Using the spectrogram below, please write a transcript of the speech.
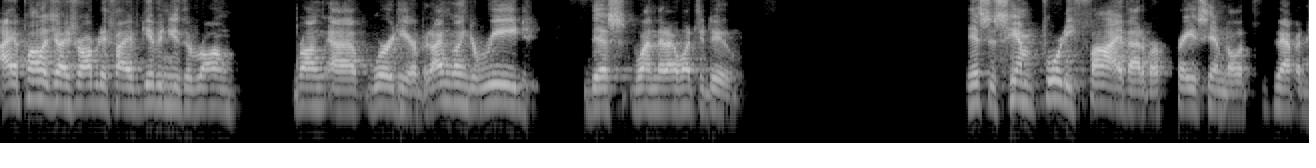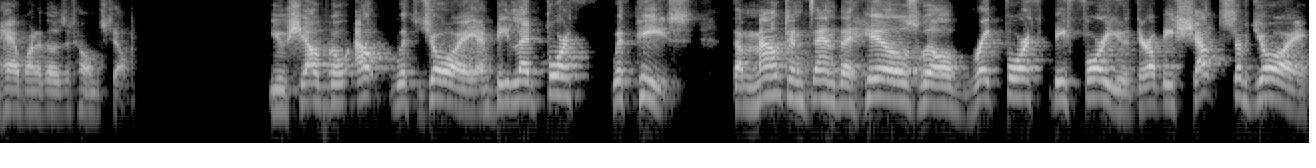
I apologize, Robert, if I have given you the wrong wrong uh, word here, but I'm going to read this one that I want to do. This is hymn 45 out of our praise hymnal, if you happen to have one of those at home still. You shall go out with joy and be led forth with peace. The mountains and the hills will break forth before you. There will be shouts of joy,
